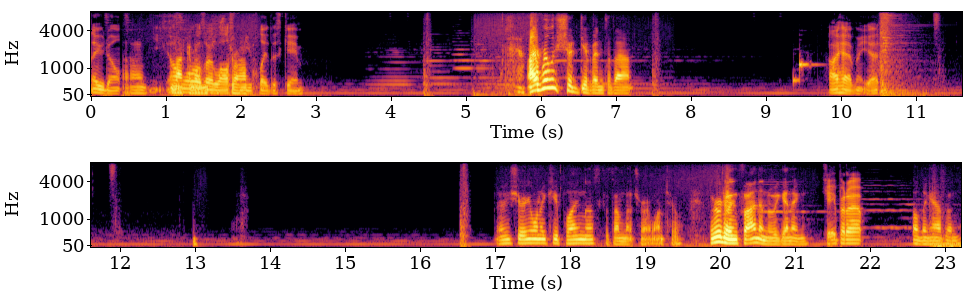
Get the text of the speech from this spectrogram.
No, you don't. that I'm All morals are lost drop. when you play this game. I really should give in to that. I haven't yet. Are you sure you want to keep playing this? Because I'm not sure I want to. We were doing fine in the beginning. Keep it up. Something happened.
